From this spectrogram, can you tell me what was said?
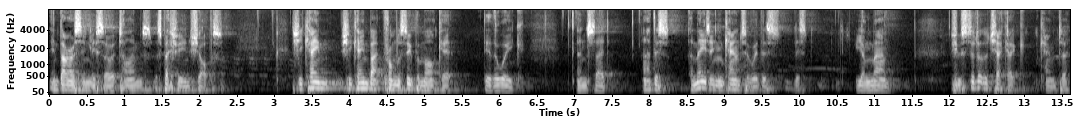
embarrassingly so at times, especially in shops. She came, she came back from the supermarket the other week and said, I had this amazing encounter with this, this young man. She was stood at the checkout counter,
